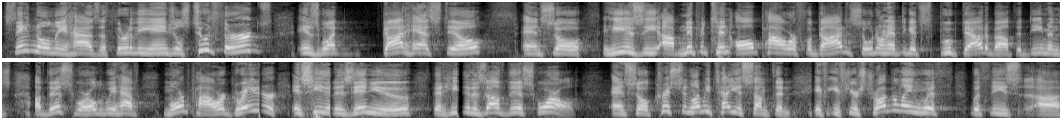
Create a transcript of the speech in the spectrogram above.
Satan only has a third of the angels, two thirds is what God has still. And so he is the omnipotent, all powerful God. And so we don't have to get spooked out about the demons of this world. We have more power. Greater is he that is in you than he that is of this world. And so, Christian, let me tell you something. If, if you're struggling with, with these uh,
